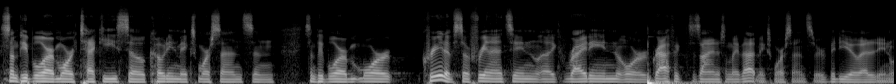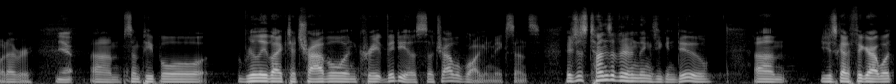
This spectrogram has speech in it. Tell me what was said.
some people are more techie, so coding makes more sense, and some people are more creative, so freelancing, like writing or graphic design or something like that makes more sense, or video editing, whatever. Yep. Um, some people really like to travel and create videos, so travel blogging makes sense. There's just tons of different things you can do. Um, you just got to figure out what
